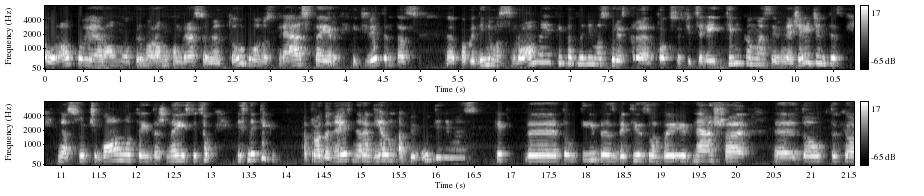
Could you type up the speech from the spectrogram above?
Europoje Romų, pirmo Romų kongreso metu buvo nuspręsta ir įtvirtintas e, pavadinimas Romai kaip etnonimas, kuris yra toks oficialiai tinkamas ir nežeidžiantis, nes su čigonu tai dažnai jis tiesiog, jis ne tik, atrodo, ne, jis nėra vien apibūdinimas kaip e, tautybės, bet jis labai neša daug tokio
